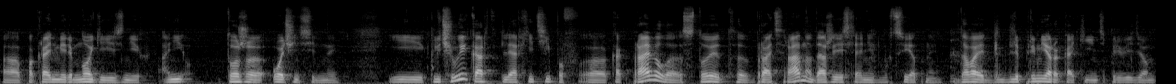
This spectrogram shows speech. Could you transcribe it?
по крайней мере, многие из них, они тоже очень сильны. И ключевые карты для архетипов, э, как правило, стоит брать рано, даже если они двухцветные. Давай для примера какие-нибудь приведем.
